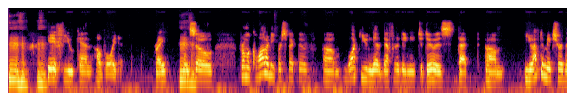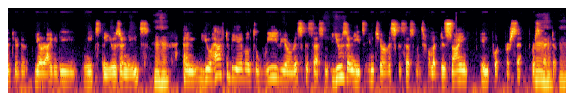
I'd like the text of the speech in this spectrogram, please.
mm-hmm. Mm-hmm. if you can avoid it right? Mm-hmm. And so, from a quality perspective, um, what you ne- definitely need to do is that um, you have to make sure that your your IVD meets the user needs, mm-hmm. and you have to be able to weave your risk assessment user needs into your risk assessments from a design input perspective. Mm-hmm.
